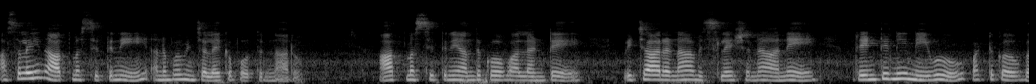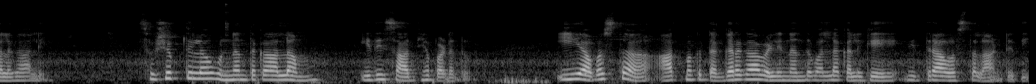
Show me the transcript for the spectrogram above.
అసలైన ఆత్మస్థితిని అనుభవించలేకపోతున్నారు. ఆత్మస్థితిని అందుకోవాలంటే విచారణ విశ్లేషణ అనే రెంటిని నీవు పట్టుకోగలగాలి. సుషుప్తిలో ఉన్నంతకాలం ఇది సాధ్యపడదు. ఈ అవస్థ ఆత్మకు దగ్గరగా వెళ్ళినందువల్ల కలిగే నిద్రావస్థ లాంటిది.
